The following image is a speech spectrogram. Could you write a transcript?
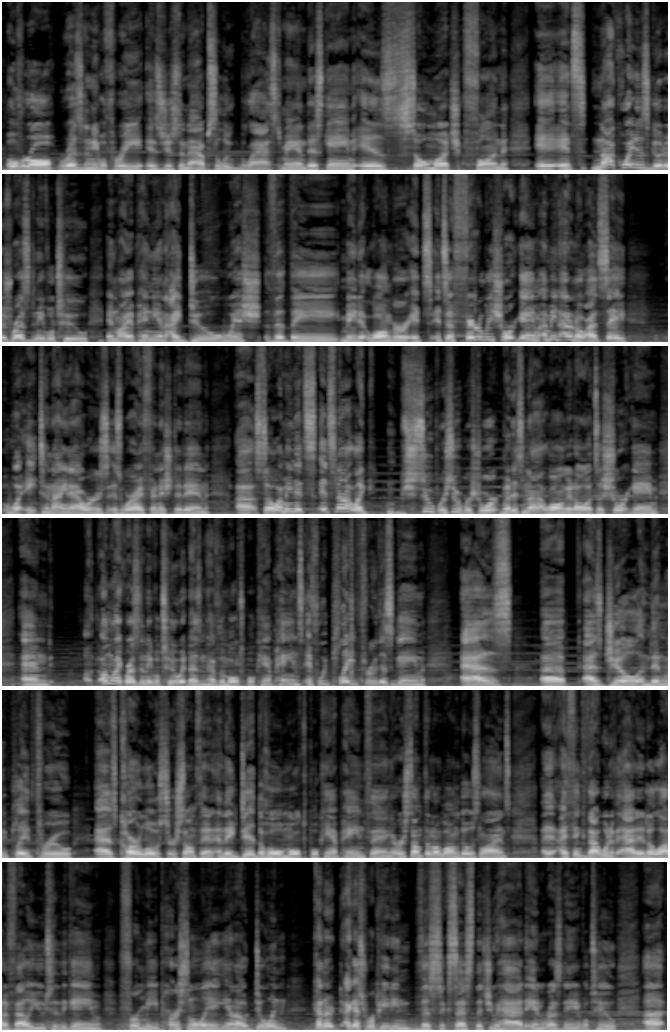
overall, Resident Evil 3 is just an absolute blast, man. This game is so much fun. It's not quite as good as Resident Evil 2, in my opinion. I do wish that they made it longer. It's it's a fairly short game. I mean, I don't know. I'd say what eight to nine hours is where I finished it in. Uh, so I mean, it's it's not like super super short, but it's not long at all. It's a short game, and unlike Resident Evil 2, it doesn't have the multiple campaigns. If we played through this game as uh, as Jill, and then we played through as Carlos or something, and they did the whole multiple campaign thing or something along those lines, I, I think that would have added a lot of value to the game for me personally. You know, doing kind of, I guess, repeating the success that you had in Resident Evil 2. Uh,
